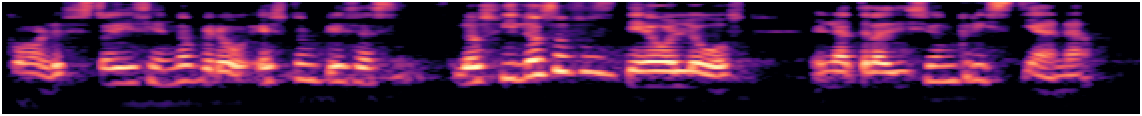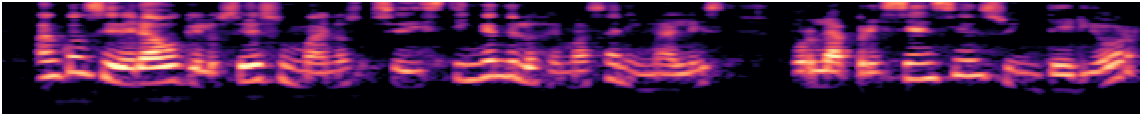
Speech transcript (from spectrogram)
como les estoy diciendo, pero esto empieza así. Los filósofos y teólogos en la tradición cristiana han considerado que los seres humanos se distinguen de los demás animales por la presencia en su interior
